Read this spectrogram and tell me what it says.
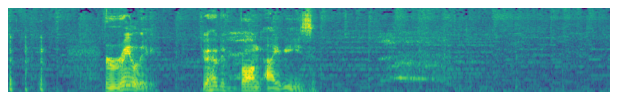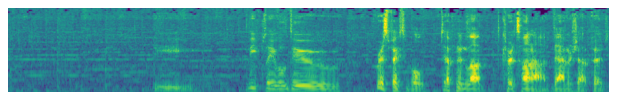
really? Do you have the wrong IVs? The leaf blade will do respectable, definitely not Kartana damage output.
